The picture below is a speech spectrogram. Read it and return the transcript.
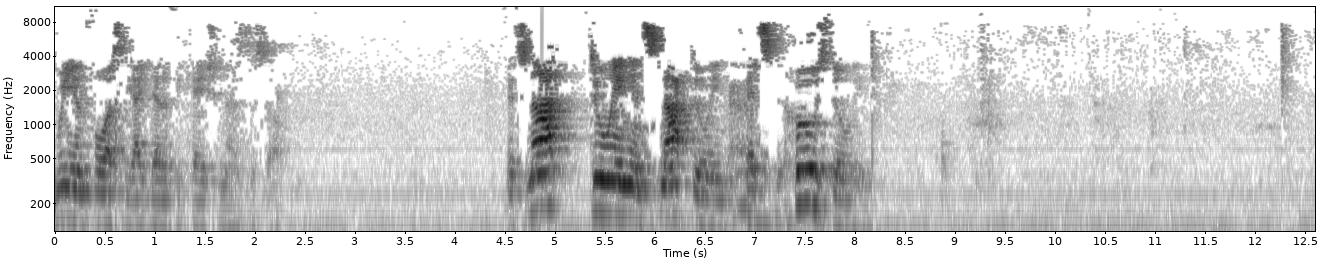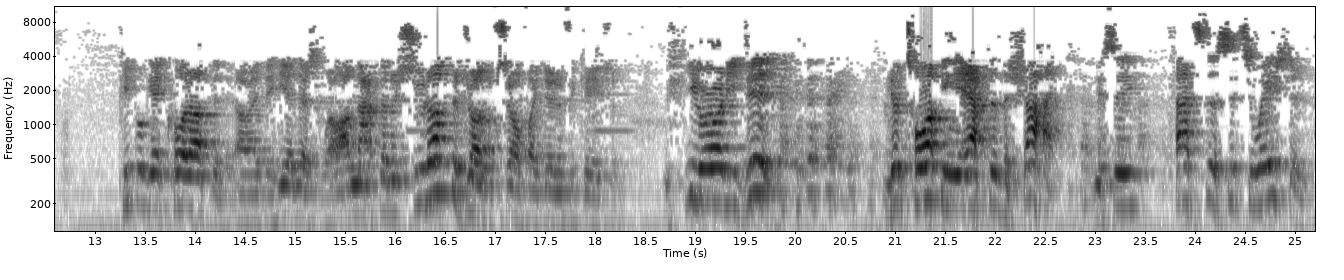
reinforce the identification as the self. It's not doing and it's not doing, it's who's doing. People get caught up in it. All right, they hear this. Well, I'm not going to shoot up the drug of self-identification. You already did. You're talking after the shot. You see, that's the situation.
